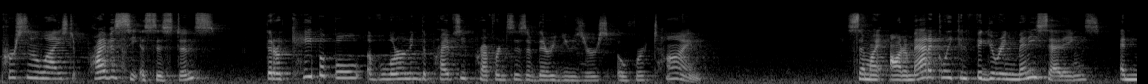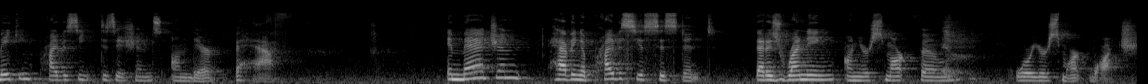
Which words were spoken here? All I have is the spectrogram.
personalized privacy assistants that are capable of learning the privacy preferences of their users over time, semi-automatically configuring many settings and making privacy decisions on their behalf. Imagine having a privacy assistant that is running on your smartphone or your smartwatch.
